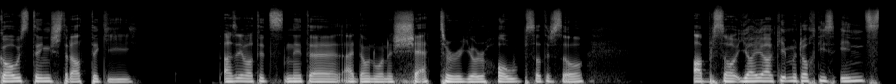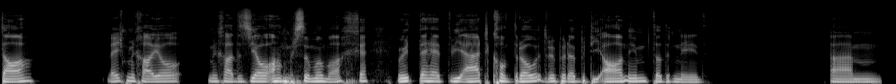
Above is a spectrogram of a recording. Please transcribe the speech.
Ghosting-Strategie. Also, ich will jetzt nicht, äh, I don't want to shatter your hopes oder so. Aber so, ja, ja, gib mir doch dein Insta. Weißt du, man kann ja. Man kann das ja auch andersrum machen, weil dann hat wie er die Kontrolle darüber, ob er die annimmt oder nicht. Ähm,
